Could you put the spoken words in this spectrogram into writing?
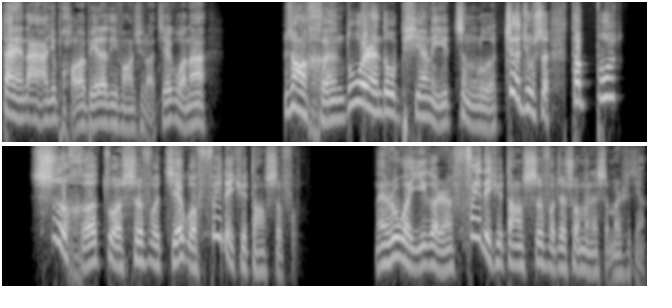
带领大家就跑到别的地方去了，结果呢，让很多人都偏离正路。这就是他不适合做师傅，结果非得去当师傅。那如果一个人非得去当师傅，这说明了什么事情？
